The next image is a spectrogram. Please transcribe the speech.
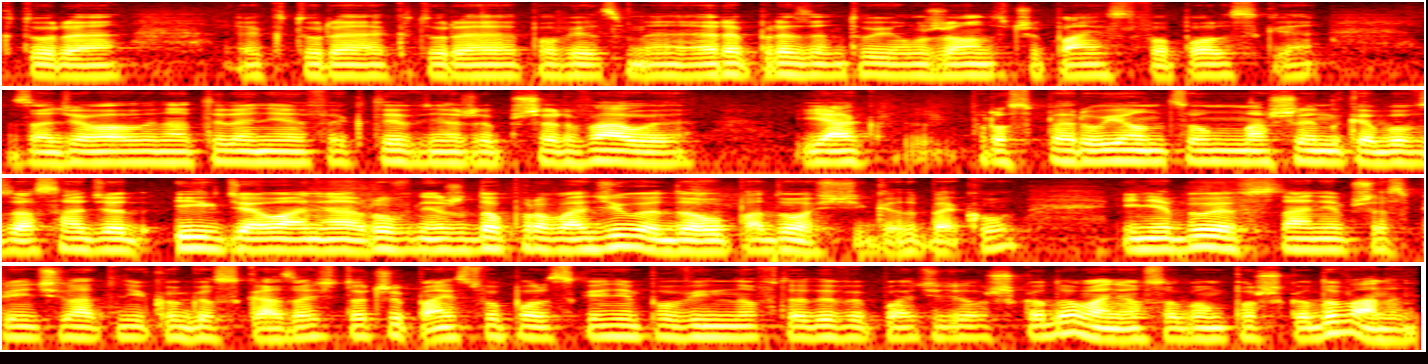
które, e, które, które powiedzmy reprezentują rząd czy państwo polskie, zadziałały na tyle nieefektywnie, że przerwały jak prosperującą maszynkę, bo w zasadzie ich działania również doprowadziły do upadłości getbacku i nie były w stanie przez 5 lat nikogo skazać, to czy państwo polskie nie powinno wtedy wypłacić odszkodowań osobom poszkodowanym?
